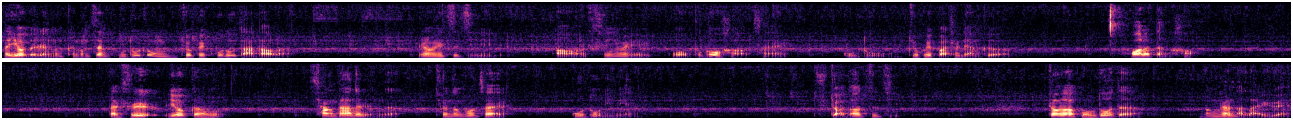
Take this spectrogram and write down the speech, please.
那有的人呢，可能在孤独中就被孤独打倒了，认为自己哦，是因为我不够好才。孤独就会把这两个画了等号，但是有更强大的人呢，就能够在孤独里面去找到自己，找到更多的能量的来源。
